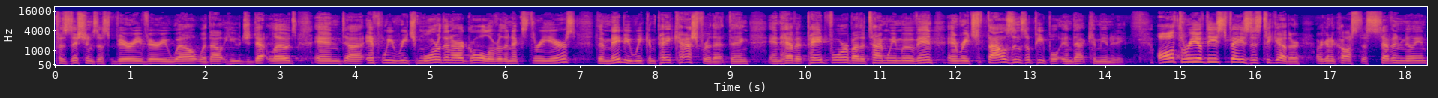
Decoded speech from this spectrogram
positions us very, very well without huge debt loads. And uh, if we reach more than our goal over the next three years, then maybe we can pay cash for that thing and have it paid for by the time we move in and reach thousands of people in that community. All three of these phases together are going to cost us $7 million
